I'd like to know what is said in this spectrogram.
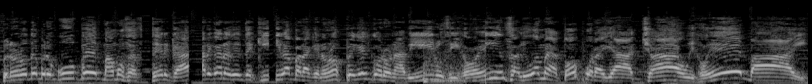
Pero no te preocupes, vamos a hacer gárgaras de tequila para que no nos pegue el coronavirus, hijo. ¿eh? Salúdame a todos por allá. Chao, hijo. ¿eh? Bye.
